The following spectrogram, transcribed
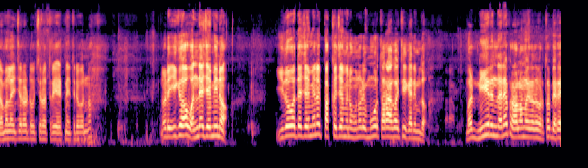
double nine zero two zero three eight nine three one ನೋಡಿ, ಈಗ ಒಂದೇ ಜಮೀನು. ಇದು ಒಂದೇ ಜಮೀನು ಪಕ್ಕ ಜಮೀನು. ನೋಡಿ, ಮೂರು ಥರ ಆಗೋಯ್ತು ಈಗ ನಿಮ್ಮದು ಬಟ್ ನೀರಿಂದನೇ ಪ್ರಾಬ್ಲಮ್ ಆಗಿರೋದು ಹೊರತು ಬೇರೆ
